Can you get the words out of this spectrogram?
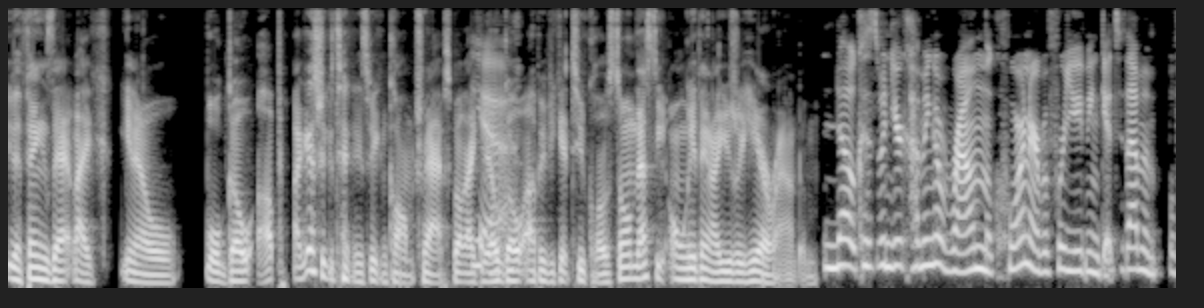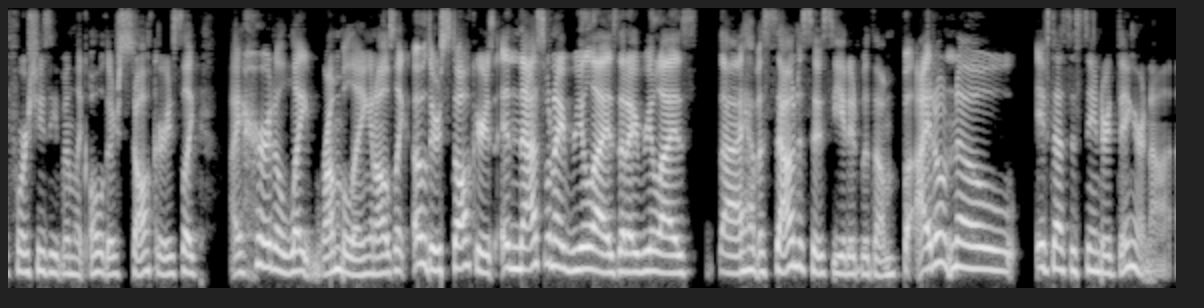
the things that like you know will go up. I guess you could technically speak and call them traps, but like Yeah. they'll go up if you get too close to them. That's the only thing I usually hear around them. No, because when you're coming around the corner before you even get to them, and before she's even like, oh, there's stalkers, like I heard a light rumbling and I was like, oh, there's stalkers. And that's when I realized that I realized that I have a sound associated with them. But I don't know if that's a standard thing or not.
